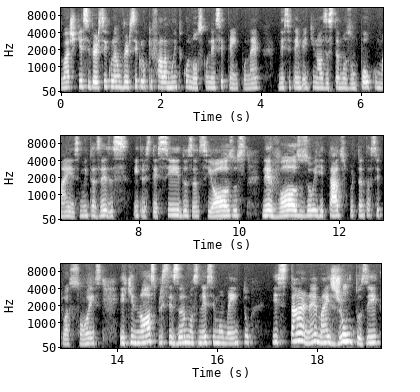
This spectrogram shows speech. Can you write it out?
eu acho que esse versículo é um versículo que fala muito conosco nesse tempo, né? nesse tempo em que nós estamos um pouco mais, muitas vezes, entristecidos, ansiosos, nervosos ou irritados por tantas situações e que nós precisamos nesse momento estar né, mais juntos e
